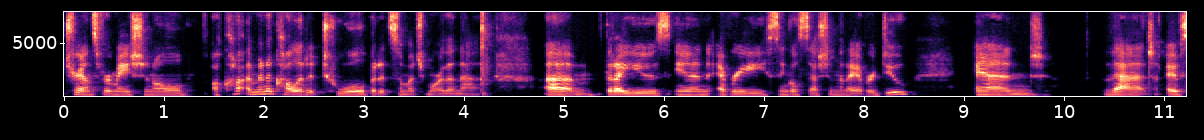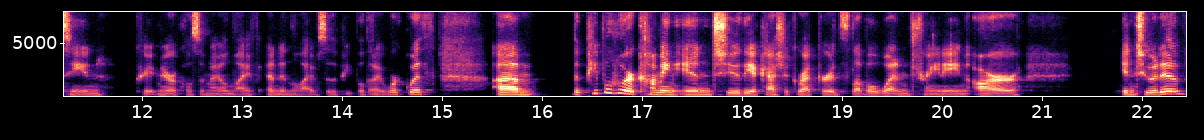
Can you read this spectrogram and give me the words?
transformational, call, I'm going to call it a tool, but it's so much more than that, um, that I use in every single session that I ever do. And that I've seen create miracles in my own life and in the lives of the people that I work with. Um, the people who are coming into the Akashic Records level one training are intuitive.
